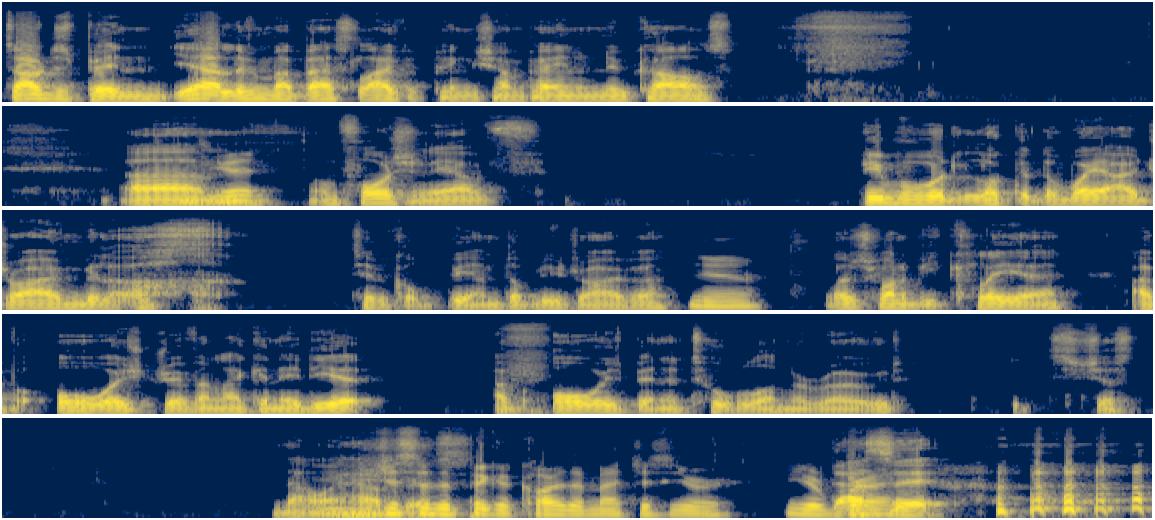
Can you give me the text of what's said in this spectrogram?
So I've just been, yeah, living my best life with pink champagne and new cars. Um. Unfortunately, I've people would look at the way I drive and be like, "Ugh, typical BMW driver." Yeah. I just want to be clear. I've always driven like an idiot. I've always been a tool on the road. It's just now I have. you just this. have to pick a car that matches your your That's brand. it.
